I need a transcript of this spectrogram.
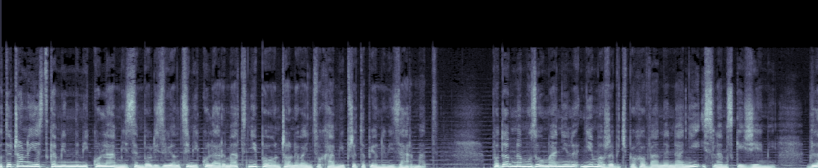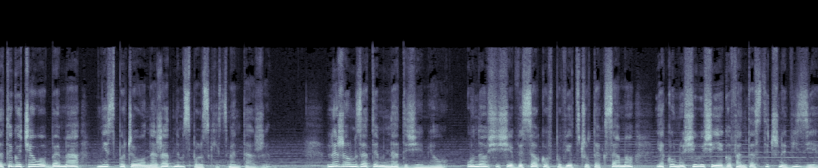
Otoczony jest kamiennymi kulami symbolizującymi kule armatnie połączone łańcuchami przetopionymi z armat. Podobno muzułmanin nie może być pochowany na nieislamskiej ziemi, dlatego ciało Bema nie spoczęło na żadnym z polskich cmentarzy. Leży on zatem nad ziemią, unosi się wysoko w powietrzu tak samo, jak unosiły się jego fantastyczne wizje,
